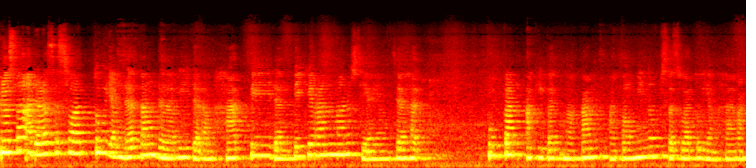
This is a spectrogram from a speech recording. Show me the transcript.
Dosa adalah sesuatu yang datang dari dalam hati dan pikiran manusia yang jahat, bukan akibat makan atau minum sesuatu yang haram.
